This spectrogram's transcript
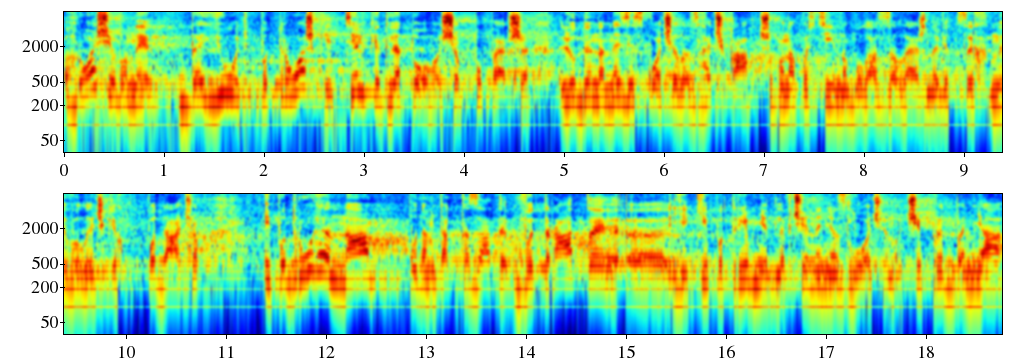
Гроші вони дають потрошки тільки для того, щоб, по-перше, людина не зіскочила з гачка, щоб вона постійно була залежна від цих невеличких подачок. І по-друге, на будемо так казати, витрати, е, які потрібні для вчинення злочину, чи придбання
